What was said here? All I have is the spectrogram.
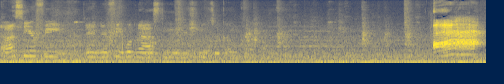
and I see your feet, and your feet look nasty, and your shoes look ugly. Ah!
